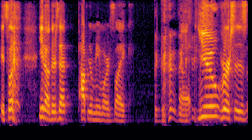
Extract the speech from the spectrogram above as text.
it's like you know, there's that popular meme where it's like the, the uh, you versus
